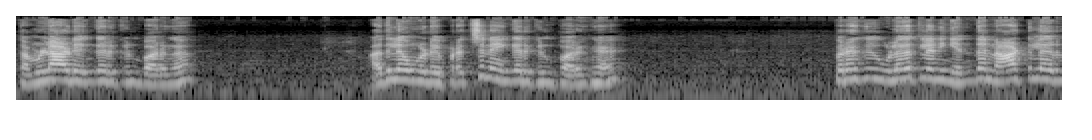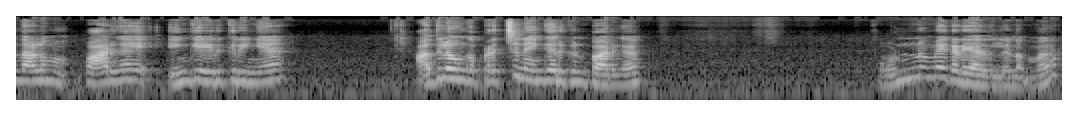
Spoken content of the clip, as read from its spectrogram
தமிழ்நாடு எங்க இருக்குன்னு பாருங்க. அதுல உங்களுடைய பிரச்சனை எங்க இருக்குன்னு பாருங்க. பிறகு உலகத்துல நீங்க எந்த நாட்டுல இருந்தாலும் பாருங்க எங்க இருக்கிறீங்க? அதுல உங்க பிரச்சனை எங்க இருக்குன்னு பாருங்க. ஒண்ணுமே கிடையாதுல்ல நம்ம.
